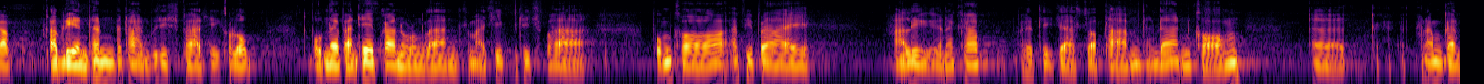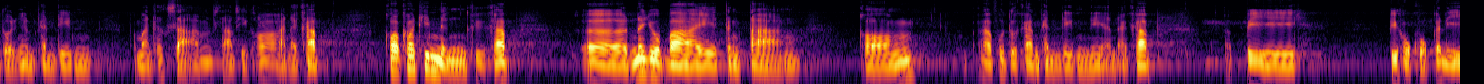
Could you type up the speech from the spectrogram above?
กับกับเรียนท่านประธานวุฒิสภาที่เคารพผมนายปานเทพการนรงลาน สมาชิกวุฒิสภา ผมขออภิปรายหารือนะครับเพื่อที่จะสอบถามทางด้านของคณะกรรมการตรวจเงินแผ่นดินประมาณทักสามสามสี่ข้อนะครับ ข้อข้อที่หนึ่งคือครับนโยบายต่างๆของผู้ตรวจการแผ่นดินเนี่ยนะครับ ปี ปี 66 ก็ดี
